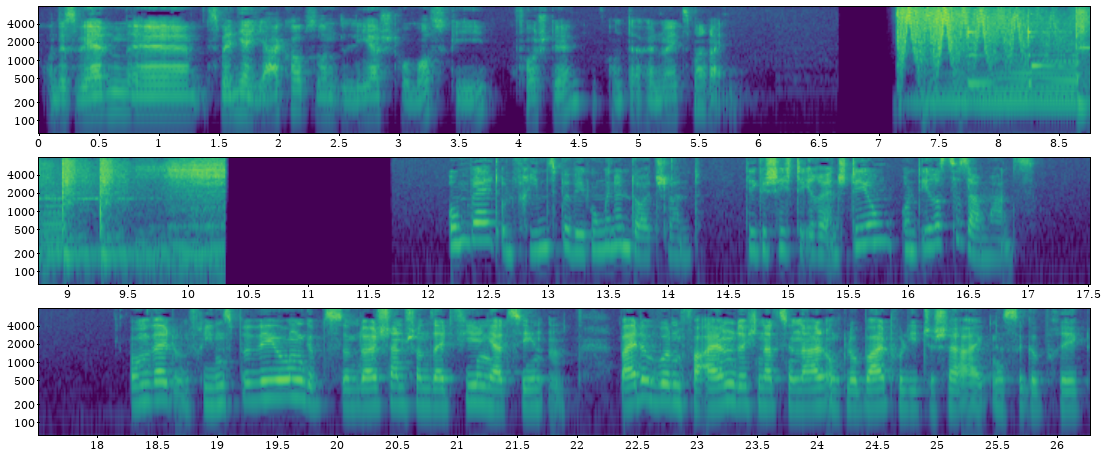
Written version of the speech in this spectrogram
Und es werden äh, Svenja Jakobs und Lea Stromowski vorstellen und da hören wir jetzt mal rein. Umwelt- und Friedensbewegungen in Deutschland. Die Geschichte ihrer Entstehung und ihres Zusammenhangs. Umwelt- und Friedensbewegungen gibt es in Deutschland schon seit vielen Jahrzehnten. Beide wurden vor allem durch national- und globalpolitische Ereignisse geprägt.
